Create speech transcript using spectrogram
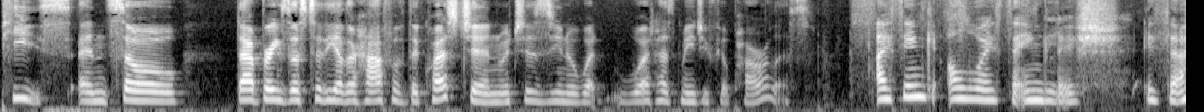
piece. And so that brings us to the other half of the question, which is, you know, what, what has made you feel powerless? I think always the English is a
